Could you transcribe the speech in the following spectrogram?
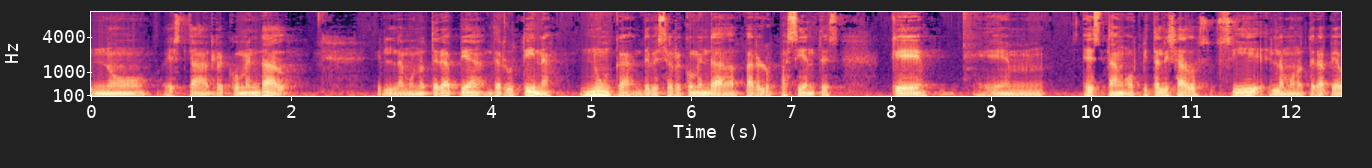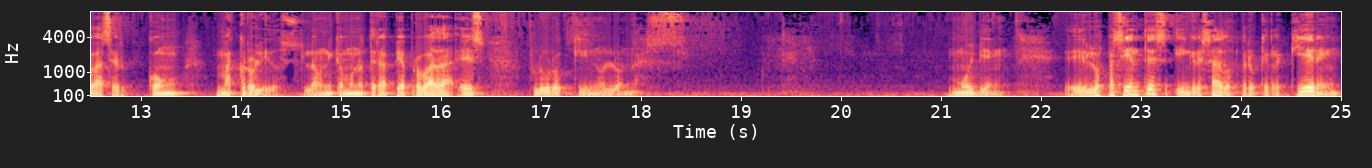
no está recomendado. La monoterapia de rutina nunca debe ser recomendada para los pacientes que em, están hospitalizados si la monoterapia va a ser con macrólidos. La única monoterapia aprobada es fluoroquinolonas. Muy bien. Eh, los pacientes ingresados pero que requieren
